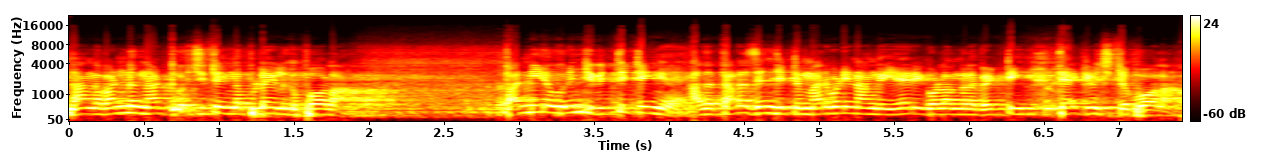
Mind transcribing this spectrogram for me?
நாங்கள் வந்து நட்டு வச்சுட்டு எங்கள் பிள்ளைகளுக்கு போகலாம். தண்ணியை உறிஞ்சி வித்துட்டீங்க. அதை தடை செஞ்சுட்டு மறுபடியும் நாங்க ஏரி குளங்களை வெட்டி தேக்கி வச்சுட்டு போகலாம்.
